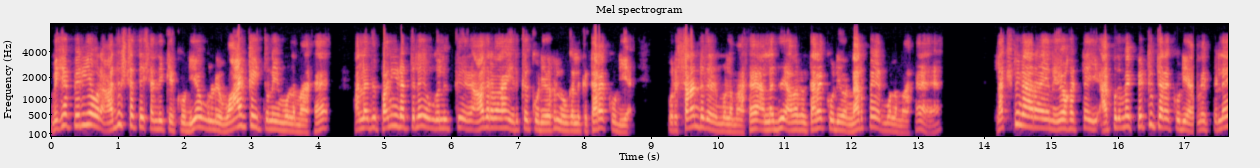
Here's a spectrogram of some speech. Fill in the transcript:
மிகப்பெரிய ஒரு அதிர்ஷ்டத்தை சந்திக்கக்கூடிய உங்களுடைய வாழ்க்கை துணை மூலமாக அல்லது பணியிடத்திலே உங்களுக்கு ஆதரவாக இருக்கக்கூடியவர்கள் உங்களுக்கு தரக்கூடிய ஒரு சான்றிதழ் மூலமாக அல்லது அவர்கள் தரக்கூடிய ஒரு நற்பெயர் மூலமாக லக்ஷ்மி நாராயண யோகத்தை அற்புதமாய் பெற்று தரக்கூடிய அமைப்பிலே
